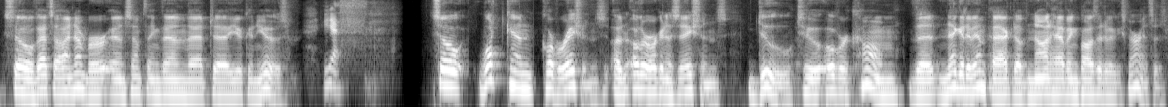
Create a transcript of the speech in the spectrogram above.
So that's a high number and something then that uh, you can use. Yes. So, what can corporations and other organizations do to overcome the negative impact of not having positive experiences?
